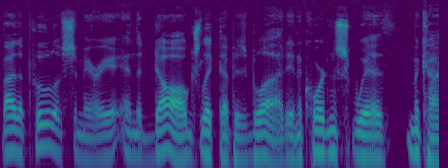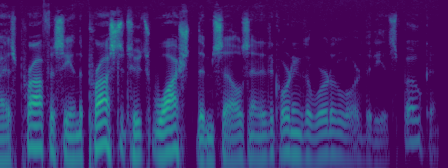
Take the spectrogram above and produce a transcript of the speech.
by the pool of Samaria, and the dogs licked up his blood, in accordance with Micaiah's prophecy, and the prostitutes washed themselves in it, according to the word of the Lord that he had spoken.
